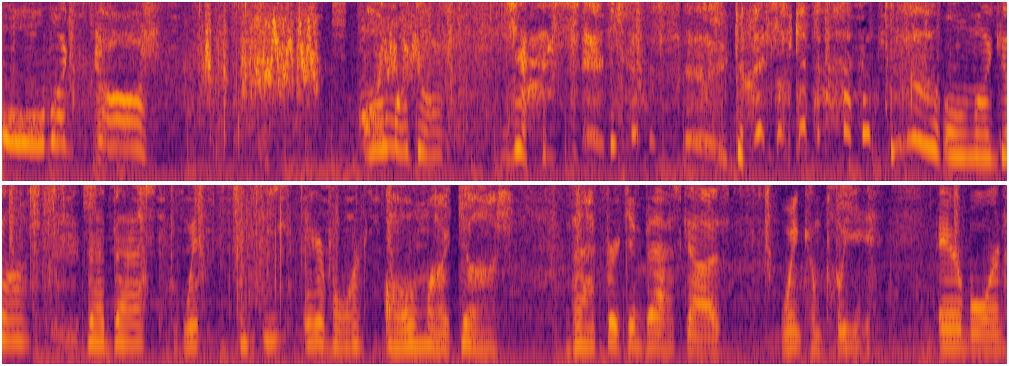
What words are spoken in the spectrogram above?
Oh my gosh! Oh my god! Yes! Yes! Oh my gosh! That bass went complete airborne. Oh my gosh! That freaking bass, guys, went complete airborne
